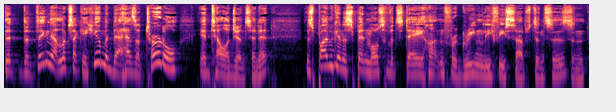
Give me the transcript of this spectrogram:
The the thing that looks like a human that has a turtle intelligence in it is probably going to spend most of its day hunting for green leafy substances and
